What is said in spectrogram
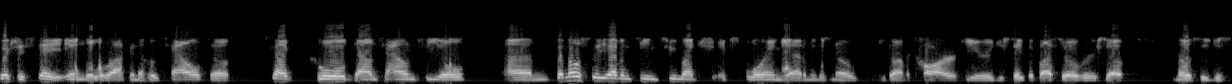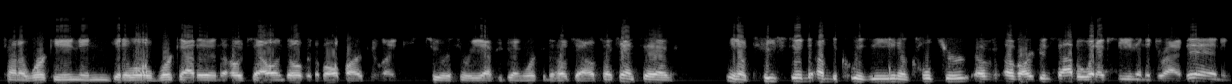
We actually stay in Little Rock in the hotel, so it's got a cool downtown feel. Um, but mostly, you haven't seen too much exploring yet. I mean, there's no, you don't have a car here. You just take the bus over. So mostly just kind of working and get a little workout in the hotel and go over the ballpark at like two or three after doing work at the hotel. So I can't say I've, you know, tasted of the cuisine or culture of, of Arkansas, but what I've seen on the drive in and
